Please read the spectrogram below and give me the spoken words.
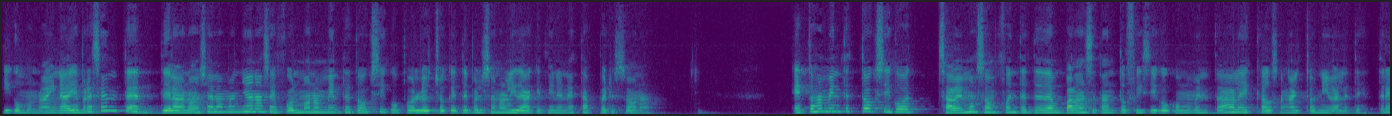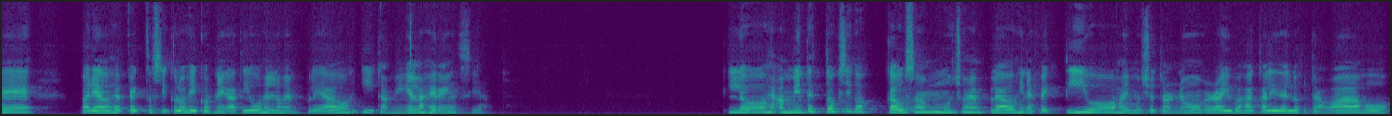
Y como no hay nadie presente, de la noche a la mañana se forma un ambiente tóxico por los choques de personalidad que tienen estas personas. Estos ambientes tóxicos, sabemos, son fuentes de desbalance tanto físico como mentales, causan altos niveles de estrés, variados efectos psicológicos negativos en los empleados y también en la gerencia. Los ambientes tóxicos causan muchos empleados inefectivos, hay mucho turnover, hay baja calidad en los trabajos,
